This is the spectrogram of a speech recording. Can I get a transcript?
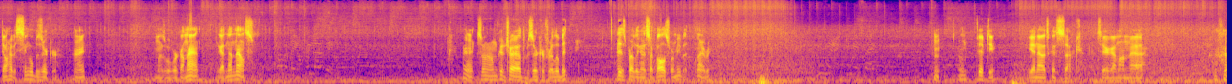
Don't have a single berserker. All right. Might as well work on that. We got nothing else. Alright, so I'm gonna try out the berserker for a little bit. It is probably gonna suck balls for me, but whatever. Hmm. Well, 50. Yeah, no, it's gonna suck. Considering I'm on uh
